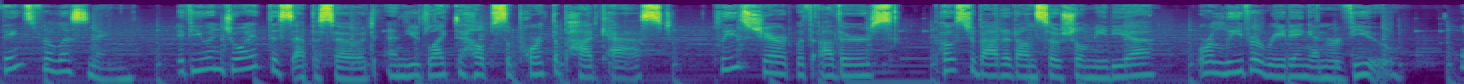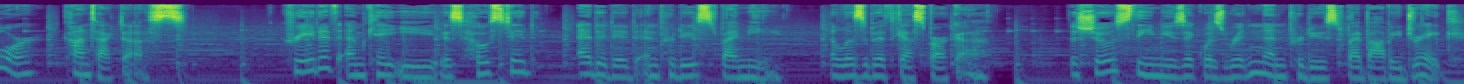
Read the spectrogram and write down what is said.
Thanks for listening. If you enjoyed this episode and you'd like to help support the podcast, please share it with others, post about it on social media, or leave a rating and review, or contact us. Creative MKE is hosted, edited, and produced by me, Elizabeth Gasparca. The show's theme music was written and produced by Bobby Drake.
